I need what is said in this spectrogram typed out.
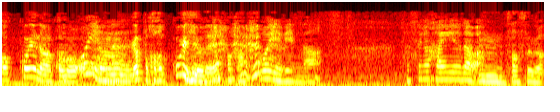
かっこいいなこの。かっこいいよね。うん、やっぱかっこいいよね。やっぱかっこいいみんなさすが俳優だわ、うんさすが。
